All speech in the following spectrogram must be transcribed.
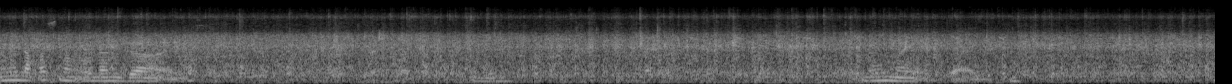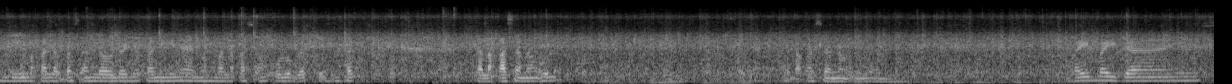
Ang lakas ng ulan, guys. Oh my God. Hindi makalabas ang lola niyo kanina nung malakas ang kulog at kidlat. Kalakasan ng ulan. Kalakasan ng ulan. Bye-bye, guys.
